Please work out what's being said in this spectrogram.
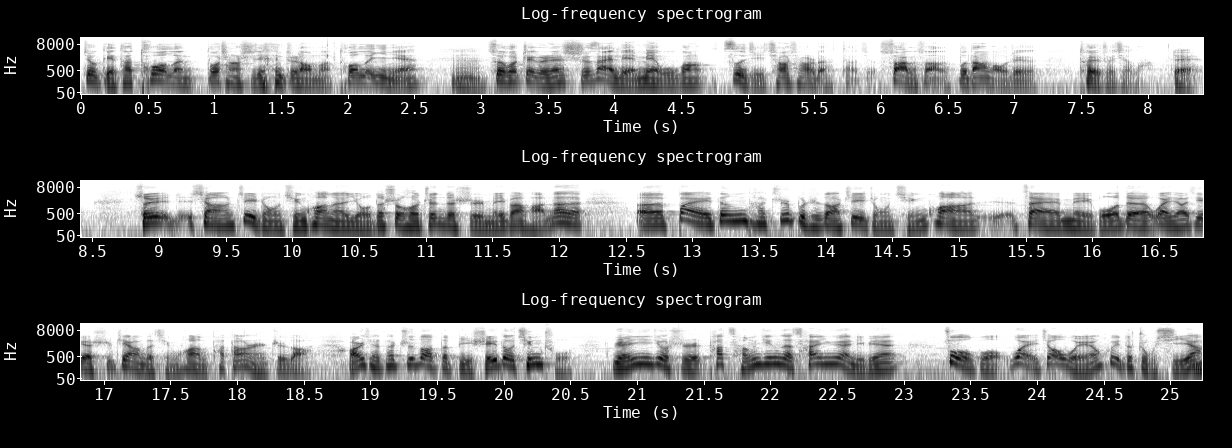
就给他拖了多长时间，你知道吗？拖了一年。嗯。最后这个人实在脸面无光，自己悄悄的他就算了算了，不当了，我这个退出去了。对。所以像这种情况呢，有的时候真的是没办法。那呃，拜登他知不知道这种情况在美国的外交界是这样的情况？他当然知道，而且他知道的比谁都清楚。原因就是他曾经在参议院里边做过外交委员会的主席啊，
